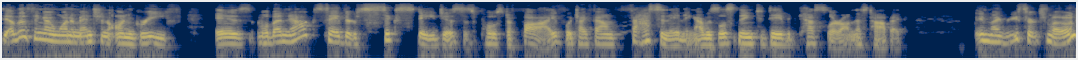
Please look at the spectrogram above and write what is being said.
the other thing I want to mention on grief is well, then now say there's six stages as opposed to five, which I found fascinating. I was listening to David Kessler on this topic in my research mode,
